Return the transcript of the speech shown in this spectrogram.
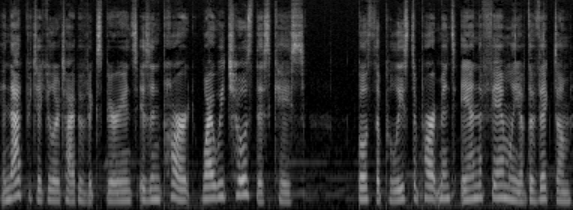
And that particular type of experience is in part why we chose this case. Both the police department and the family of the victim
